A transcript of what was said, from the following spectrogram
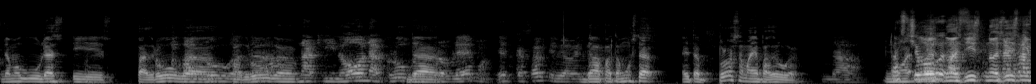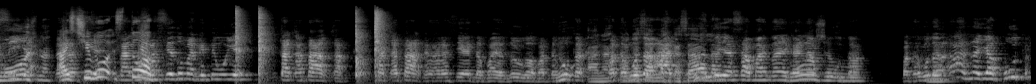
я могу гулять и с подруга, подруга. да. На кино, на клуб, Да. проблема. Es casarte, obviamente. Да, потому что это просто моя подруга. Да. Но, с чего но- вы- но здесь, но здесь не На Россия- можно. на А с чего- на- стоп! На Россия думает, que ты будешь така-така, така-така, на Россия это подруга, потому Ну, что, она- потому она что сама а, сказала. русская самая знает, какая она пута. Потому что, Да. а, она я пута.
